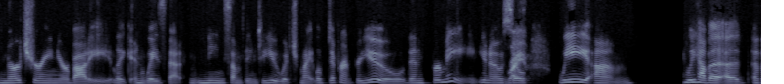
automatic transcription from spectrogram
nurturing your body, like in ways that mean something to you, which might look different for you than for me, you know? So right. We, um, we have a, a, a,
